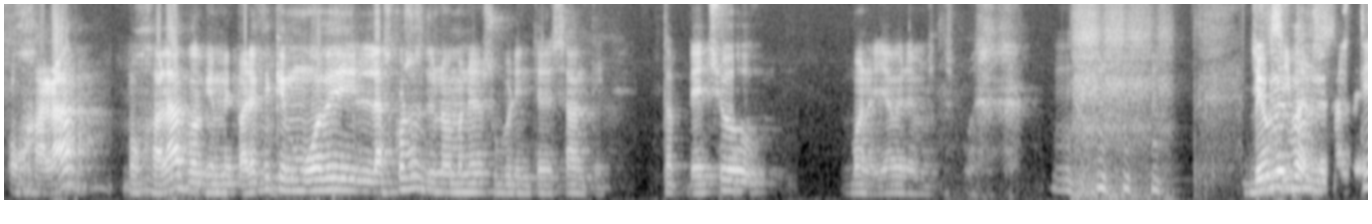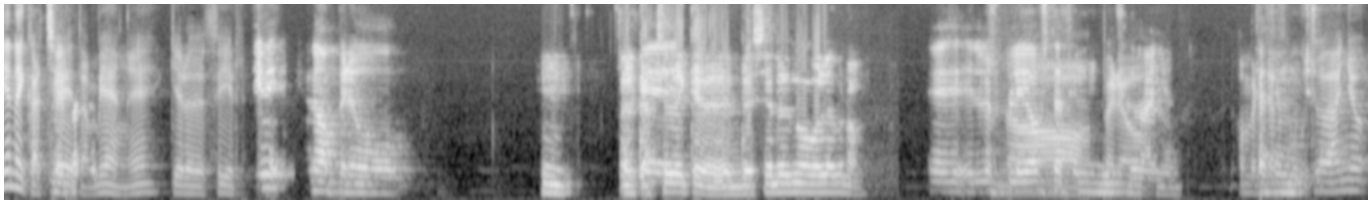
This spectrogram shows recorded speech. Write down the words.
Ojalá, ojalá, porque me parece que mueve las cosas de una manera súper interesante. De hecho, bueno, ya veremos después. Ben Yo me, Simmons me parece- tiene caché me también, ¿eh? Quiero decir. tiene- No, pero. El caché de que de, de ser el nuevo LeBron. eh, los playoffs te hacen mucho daño. Hombre, Te te hace hace mucho mucho daño,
